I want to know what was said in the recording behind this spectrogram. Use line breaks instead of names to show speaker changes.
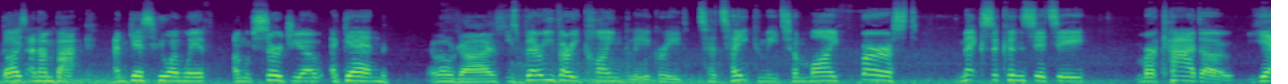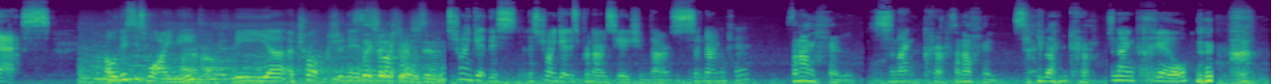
Guys, and I'm back. And guess who I'm with? I'm with Sergio again.
Hello, guys.
He's very, very kindly agreed to take me to my first Mexican city, Mercado. Yes. Oh, this is what I need. The uh, attraction is
Sexual
sexual.
attraction.
Let's try and get this. Let's try and get this pronunciation down. Sananke.
San Angel.
Sananker.
San Angel.
Sananker. Sanankril.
